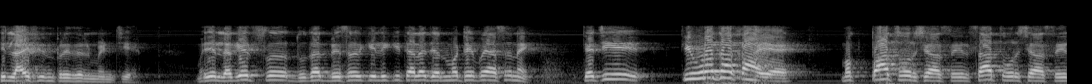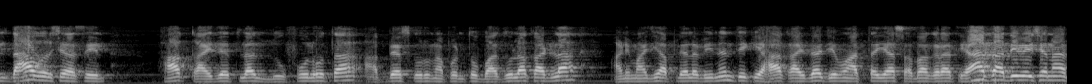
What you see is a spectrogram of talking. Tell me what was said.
ही लाईफ इम्प्रिझनमेंटची आहे. म्हणजे लगेच दुधात भेसळ केली की त्याला जन्मठेप आहे असं नाही. त्याची तीव्रता काय आहे? मग पाच वर्ष असेल सात वर्ष असेल दहा वर्ष असेल हा कायद्यातला लुफोल होता. अभ्यास करून आपण तो बाजूला काढला आणि माझी आपल्याला विनंती की हा कायदा जेव्हा आता या सभागृहात ह्याच अधिवेशनात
